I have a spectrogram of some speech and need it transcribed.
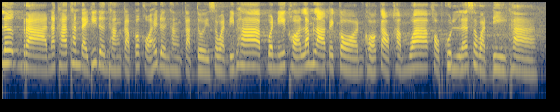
เลิกรานะคะ ท่านใดที่เดินทางกลับก็ขอให้เดินทางกลับโดยสวัสดิภาพ วันนี้ขอล่ำลาไปก่อน ขอกล่าวคำว่าขอบคุณและสวัสดีค่ะ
